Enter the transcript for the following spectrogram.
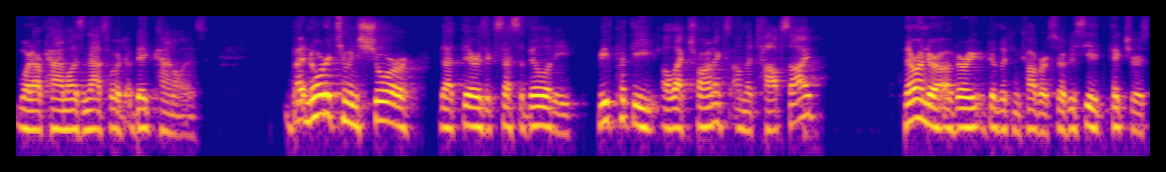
what our panel is. And that's what a big panel is. But in order to ensure that there's accessibility, we've put the electronics on the top side they're under a very good looking cover. So if you see the pictures,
